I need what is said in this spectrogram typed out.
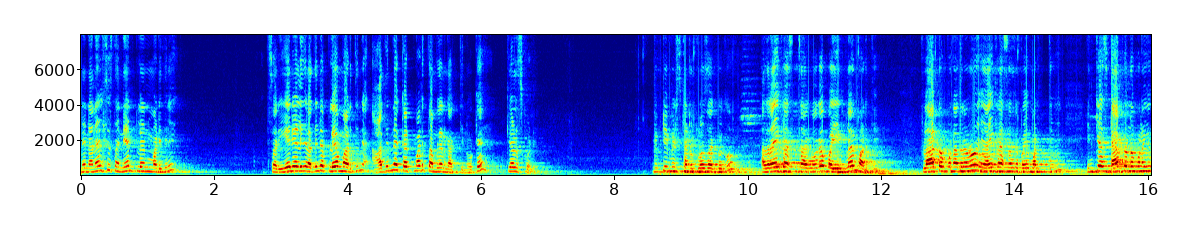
ನನ್ನ ಅನಾಲಿಸಿಸ್ ನಾನು ಏನು ಪ್ಲ್ಯಾನ್ ಮಾಡಿದ್ದೀನಿ? ಸರ್ ಏನು ಹೇಳಿದ್ರೆ ಅದನ್ನೇ ಪ್ಲೇ ಮಾಡ್ತೀನಿ. ಅದನ್ನೇ ಕಟ್ ಮಾಡಿ ತಮ್ಲೇನ್ಗೆ ಹಾಕ್ತೀನಿ. ಓಕೆ ಕೇಳಿಸ್ಕೊಳ್ಳಿ. ಫಿಫ್ಟಿ ಮಿನಿಟ್ಸ್ ಕಂಡು ಕ್ಲೋಸ್ ಆಗಬೇಕು. ಅದರ ಐ ಕ್ಲಾಸ್ ಆಗುವಾಗ ಬೈಯಿಂಗ್ ಪ್ಲಾನ್ ಮಾಡ್ತೀವಿ. ಫ್ಲಾಟ್ ಓಪನ್ ಆದ್ರೂ ಐ ಕ್ರಾಸ್ ಆದರೆ ಬೈ ಮಾಡ್ತೀವಿ. In case gap down open ಆಗಿ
